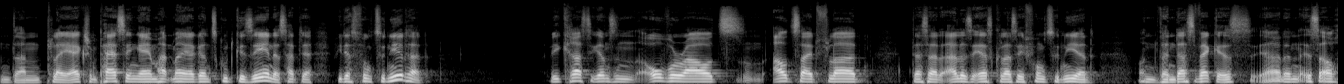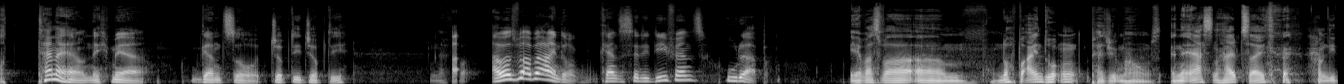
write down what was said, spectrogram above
und dann Play-Action-Passing-Game hat man ja ganz gut gesehen. Das hat ja, wie das funktioniert hat. Wie krass die ganzen Overroutes, Outside Flood, das hat alles erstklassig funktioniert. Und wenn das weg ist, ja, dann ist auch Tannehill nicht mehr ganz so jupti jupti. Aber es war beeindruckend. Kansas City Defense, Hut ab. Ja, was war ähm, noch beeindruckend? Patrick Mahomes. In der ersten Halbzeit haben die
